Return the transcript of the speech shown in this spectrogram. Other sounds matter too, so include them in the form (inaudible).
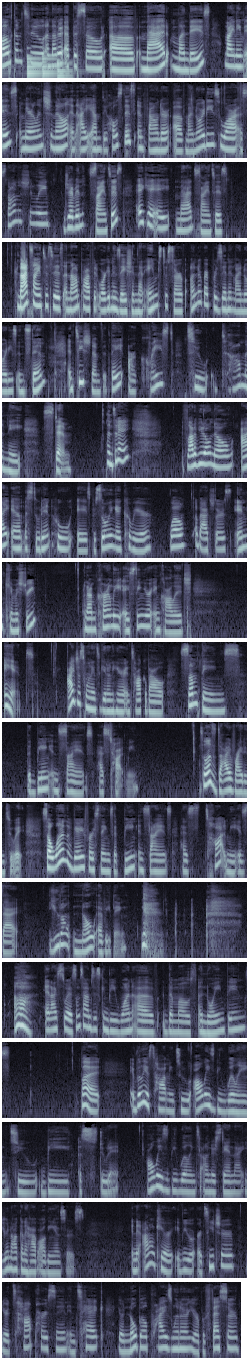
Welcome to another episode of Mad Mondays. My name is Marilyn Chanel, and I am the hostess and founder of Minorities Who Are Astonishingly Driven Scientists, aka Mad Scientists. Mad Scientists is a nonprofit organization that aims to serve underrepresented minorities in STEM and teach them that they are graced to dominate STEM. And today, if a lot of you don't know, I am a student who is pursuing a career, well, a bachelor's in chemistry, and I'm currently a senior in college. And I just wanted to get on here and talk about some things that being in science has taught me. So let's dive right into it. So, one of the very first things that being in science has taught me is that you don't know everything. (laughs) Ah, and I swear, sometimes this can be one of the most annoying things. But it really has taught me to always be willing to be a student. Always be willing to understand that you're not going to have all the answers. And I don't care if you're a teacher, you're a top person in tech, you're a Nobel Prize winner, you're a professor,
